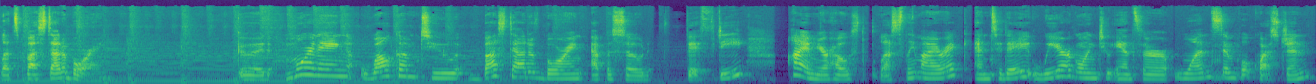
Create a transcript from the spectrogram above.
Let's bust out of boring. Good morning. Welcome to Bust Out of Boring episode 50. I am your host, Leslie Myrick, and today we are going to answer one simple question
